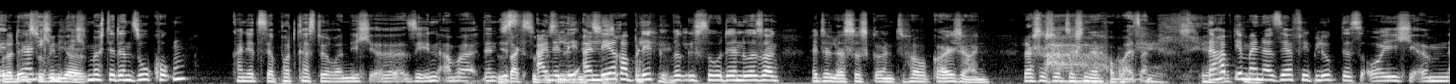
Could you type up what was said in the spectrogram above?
Oder Äh, denkst nein, du ich, weniger. Ich möchte dann so gucken, kann jetzt der Podcasthörer nicht äh, sehen, aber dann ist ein le ein leerer Blick Okay. wirklich so, der nur sagt, hätte lass das ganz vorbei sein. Lass es jetzt so schnell vorbei sein. Ja, da habt ihr okay. Männer sehr viel Glück, dass euch ähm,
